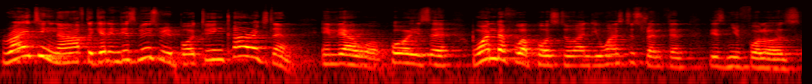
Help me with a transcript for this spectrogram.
writing now after getting this ministry report to encourage them in their work. Paul is a wonderful apostle and he wants to strengthen these new followers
